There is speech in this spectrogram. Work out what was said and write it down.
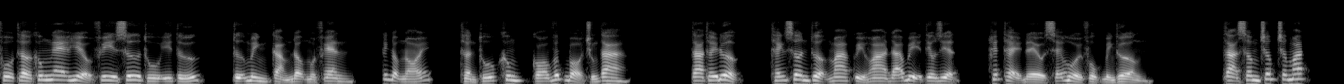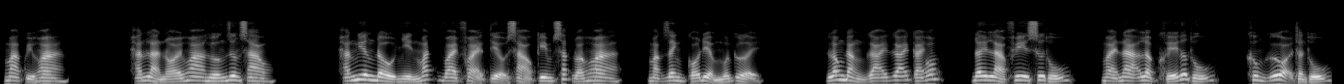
Phổ thở không nghe hiểu phi sư thú ý tứ, tự mình cảm động một phen, kích động nói, thần thú không có vứt bỏ chúng ta. Ta thấy được, thánh sơn thượng ma quỷ hoa đã bị tiêu diệt, hết thể đều sẽ hồi phục bình thường. Tạ sâm chớp chớp mắt, ma quỷ hoa. Hắn là nói hoa hướng dương sao. Hắn nghiêng đầu nhìn mắt vai phải tiểu xảo kim sắc đóa hoa, mặc danh có điểm muốn cười. Long đẳng gãi gãi cái hót, đây là phi sư thú, mại nạ lập khế ước thú, không cứ gọi thần thú,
